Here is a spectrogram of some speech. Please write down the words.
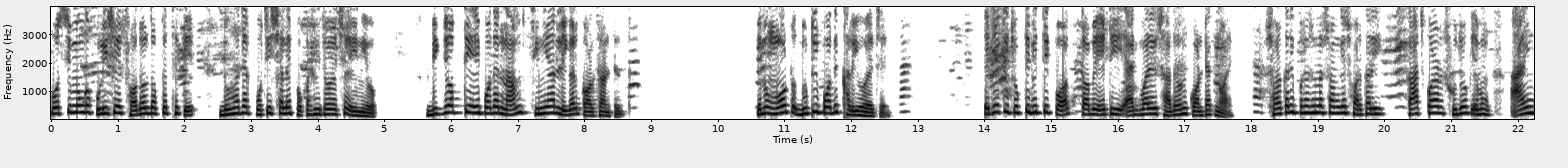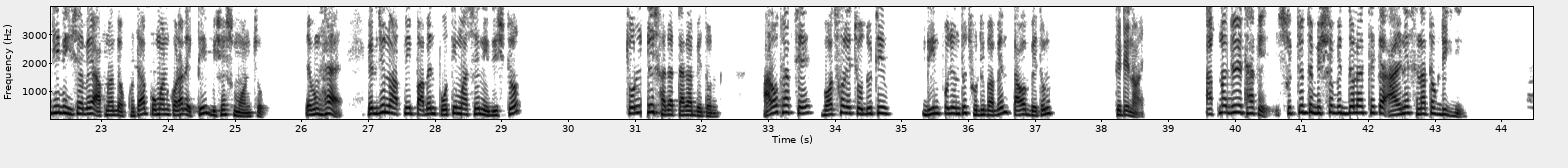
পশ্চিমবঙ্গ পুলিশের সদর দপ্তর থেকে দু হাজার পঁচিশ সালে প্রকাশিত হয়েছে এই নিয়োগ। বিজ্ঞপ্তি এই পদের নাম সিনিয়র লিগ্যাল কনসালটেন্ট এবং মোট দুটি পদে খালি হয়েছে। এটি একটি চুক্তিভিত্তিক পদ, তবে এটি একবারের সাধারণ কন্ট্যাক্ট নয়। সরকারি প্রশাসনের সঙ্গে সরকারি কাজ করার সুযোগ এবং আইনজীবী হিসাবে আপনার দক্ষতা প্রমাণ করার একটি বিশেষ মঞ্চ। এবং হ্যাঁ এর জন্য আপনি পাবেন প্রতি মাসে নির্দিষ্ট চল্লিশ হাজার টাকা বেতন। আরও থাকছে, বছরে চোদ্দটি দিন পর্যন্ত ছুটি পাবেন, তাও বেতন কেটে নয়। আপনার যদি থাকে, স্বীকৃত বিশ্ববিদ্যালয় থেকে আইনে স্নাতক ডিগ্রি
